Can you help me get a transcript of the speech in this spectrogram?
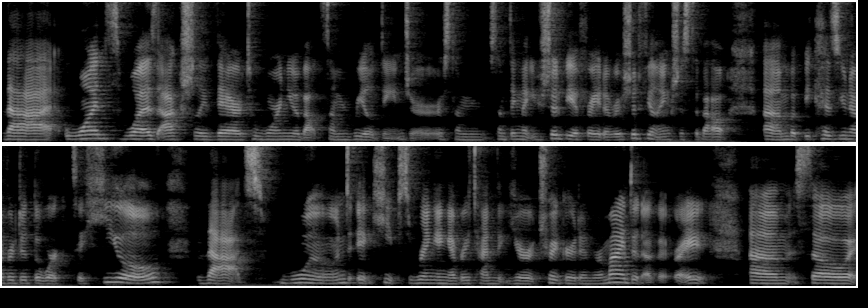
that once was actually there to warn you about some real danger or some something that you should be afraid of or should feel anxious about. Um, but because you never did the work to heal that wound, it keeps ringing every time that you're triggered and reminded of it, right? Um, so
